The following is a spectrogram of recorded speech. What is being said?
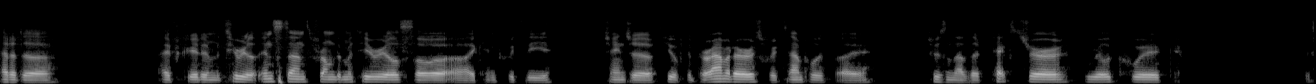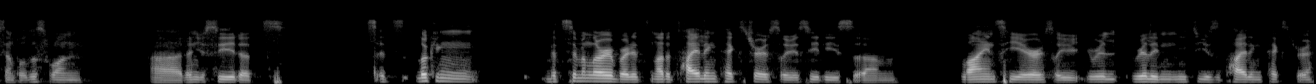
added a I've created a material instance from the material so uh, I can quickly change a few of the parameters. For example, if I choose another texture real quick, for example, this one, uh, then you see that it's, it's looking a bit similar, but it's not a tiling texture. So you see these um, lines here. So you, you really, really need to use a tiling texture.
